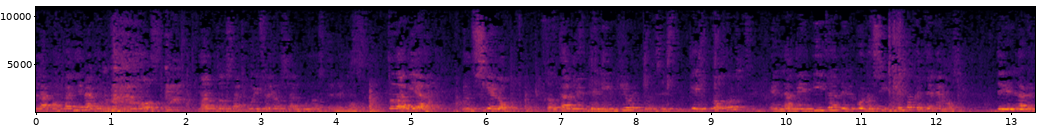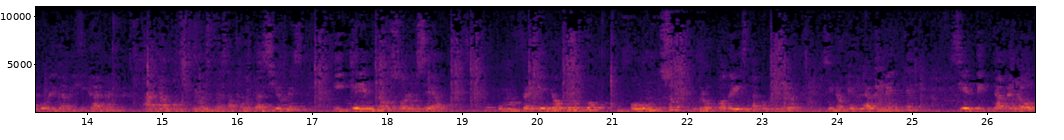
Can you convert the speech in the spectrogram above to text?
la compañera, algunos tenemos mantos acuíferos, algunos tenemos todavía un cielo totalmente limpio, entonces que todos, en la medida del conocimiento que tenemos de la República Mexicana, hagamos nuestras aportaciones y que no solo sea un pequeño grupo o un subgrupo de esta comisión, sino que realmente si el dictamen lo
